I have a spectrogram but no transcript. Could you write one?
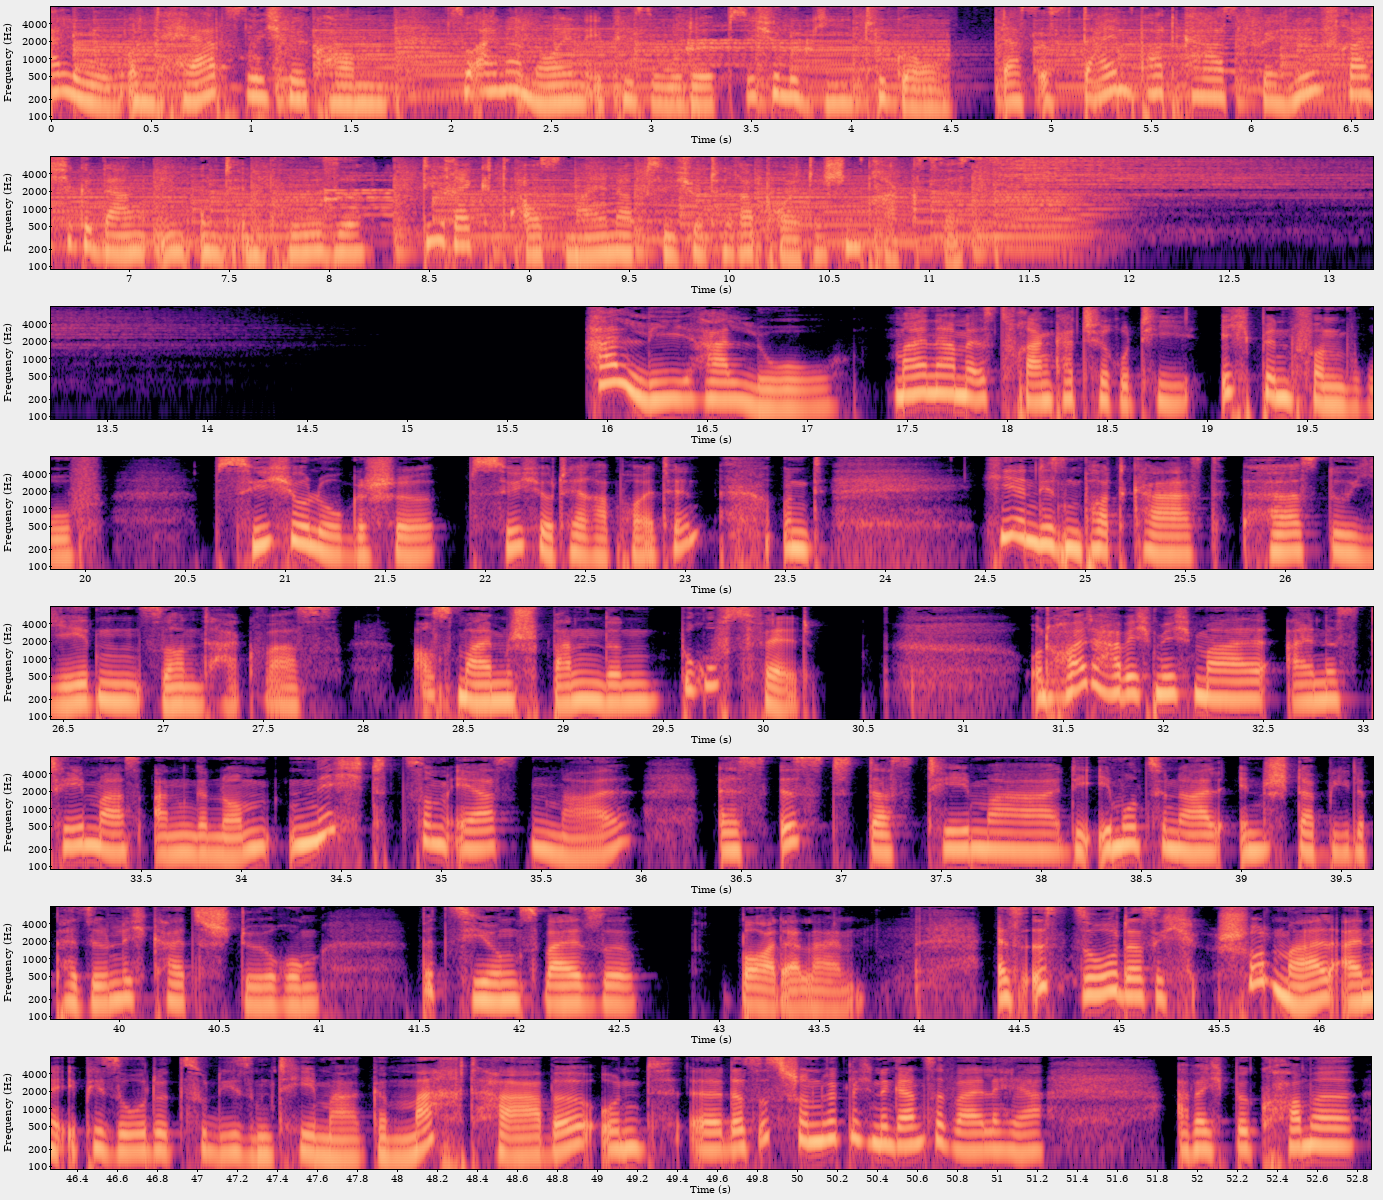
Hallo und herzlich willkommen zu einer neuen Episode Psychologie to go. Das ist dein Podcast für hilfreiche Gedanken und Impulse direkt aus meiner psychotherapeutischen Praxis. Halli, hallo. Mein Name ist Franka Ceruti. Ich bin von Beruf psychologische Psychotherapeutin und hier in diesem Podcast hörst du jeden Sonntag was aus meinem spannenden Berufsfeld. Und heute habe ich mich mal eines Themas angenommen, nicht zum ersten Mal. Es ist das Thema die emotional instabile Persönlichkeitsstörung beziehungsweise Borderline. Es ist so, dass ich schon mal eine Episode zu diesem Thema gemacht habe und äh, das ist schon wirklich eine ganze Weile her, aber ich bekomme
